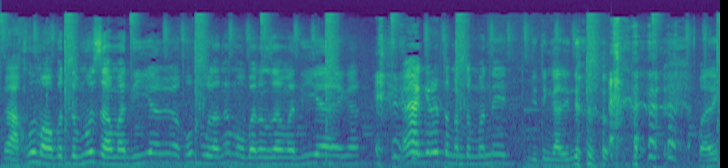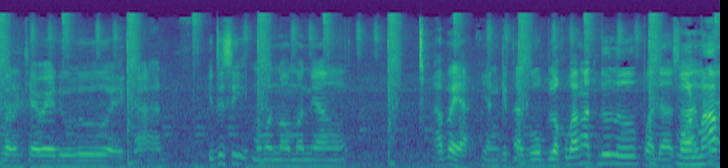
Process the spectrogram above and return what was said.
Nah, aku mau ketemu sama dia, aku pulangnya mau bareng sama dia ya kan. Eh, akhirnya teman-temannya ditinggalin dulu. Balik bareng cewek dulu ya kan. Itu sih momen-momen yang apa ya, yang kita goblok banget dulu pada saatnya. mohon maaf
